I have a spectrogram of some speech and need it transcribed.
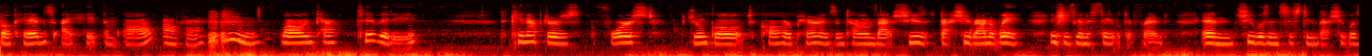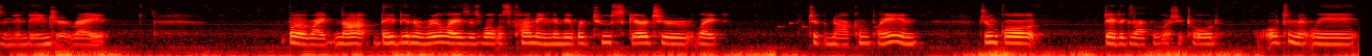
bookheads. I hate them all. Okay. While in captivity, the kidnappers forced Junko to call her parents and tell them that she's that she ran away and she's gonna stay with her friend. And she was insisting that she wasn't in danger, right? But like not they didn't realize is what was coming and they were too scared to like to not complain. Junko did exactly what she told, ultimately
